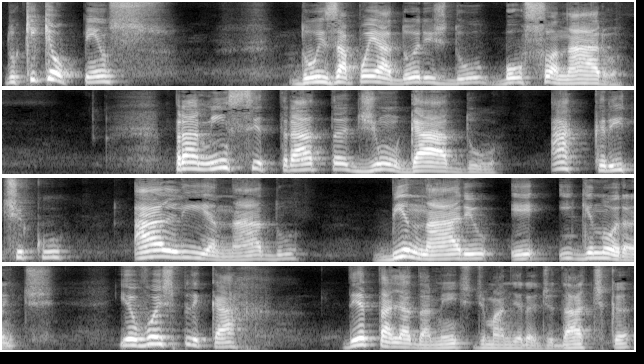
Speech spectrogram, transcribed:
do que, que eu penso dos apoiadores do Bolsonaro. Para mim, se trata de um gado acrítico, alienado, binário e ignorante. E eu vou explicar detalhadamente, de maneira didática,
